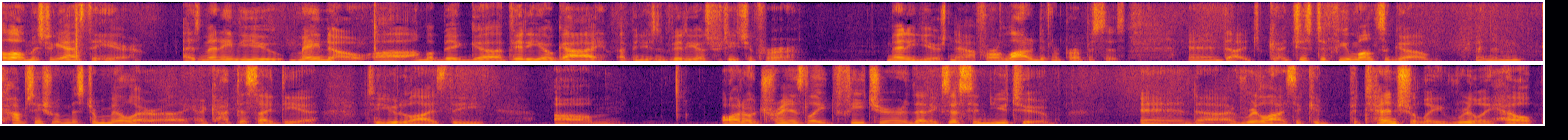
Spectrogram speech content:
Hello, Mr. Gazda here. As many of you may know, uh, I'm a big uh, video guy. I've been using videos for teaching for many years now for a lot of different purposes. And uh, just a few months ago, in a conversation with Mr. Miller, I got this idea to utilize the um, auto translate feature that exists in YouTube. And uh, I realized it could potentially really help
